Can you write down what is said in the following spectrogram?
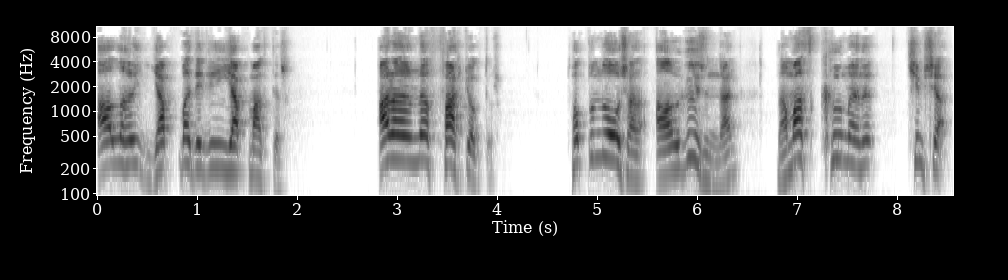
Allah'ın yapma dediğini yapmaktır. Aralarında fark yoktur. Toplumda oluşan algı yüzünden namaz kılmayanı kimse,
